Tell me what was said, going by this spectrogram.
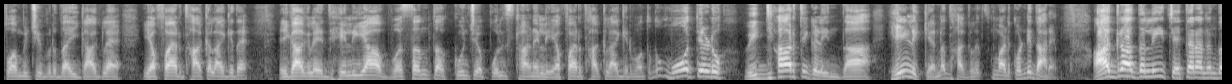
ಸ್ವಾಮೀಜಿ ವಿರುದ್ಧ ಈಗಾಗಲೇ ಎಫ್ ಐ ಆರ್ ದಾಖಲಾಗಿದೆ. ಈಗಾಗಲೇ ದೆಹಲಿಯ ವಸಂತ ಕುಂಚ ಪೊಲೀಸ್ ಠಾಣೆಯಲ್ಲಿ ಎಫ್ ಐ ಆರ್ ದಾಖಲಾಗಿರುವಂಥದ್ದು ಮೂವತ್ತೆರಡು ವಿದ್ಯಾರ್ಥಿಗಳಿಂದ ಹೇಳಿಕೆಯನ್ನು ದಾಖಲೆ ಮಾಡಿಕೊಂಡಿದ್ದಾರೆ. ಆಗ್ರಾದಲ್ಲಿ ಚೈತನಾನಂದ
